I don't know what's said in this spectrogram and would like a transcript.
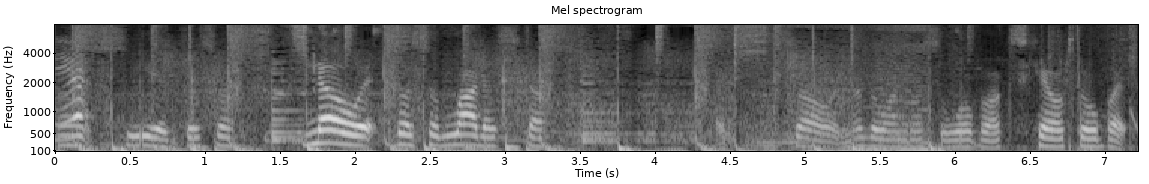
Do you see it? See it. There's a no. It, there's a lot of stuff. So another one was the Roblox character, but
